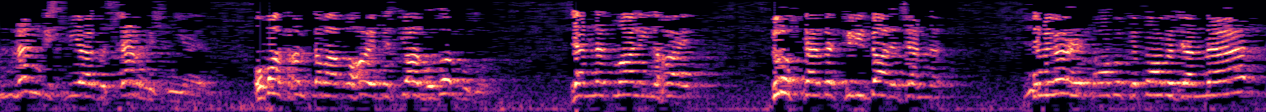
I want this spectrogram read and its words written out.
ننگش میاد و شرمش میاد و بعد هم توقع های بسیار بزرگ بزرگ. جنت مال اینهای درست کرده کلیدار جنت. نمیگه حساب و کتاب جنت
